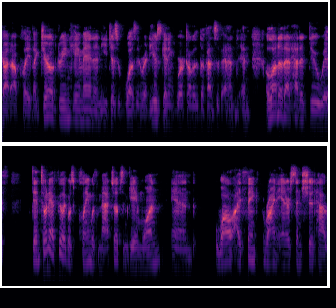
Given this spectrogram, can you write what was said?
got outplayed. Like Gerald Green came in and he just wasn't ready. He was getting worked on the defensive end, and a lot of that had to do with D'Antoni. I feel like was playing with matchups in Game One, and while I think Ryan Anderson should have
